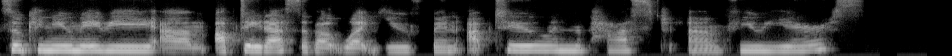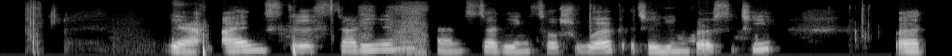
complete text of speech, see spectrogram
so can you maybe um, update us about what you've been up to in the past um, few years yeah, I'm still studying. I'm studying social work at a university. But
